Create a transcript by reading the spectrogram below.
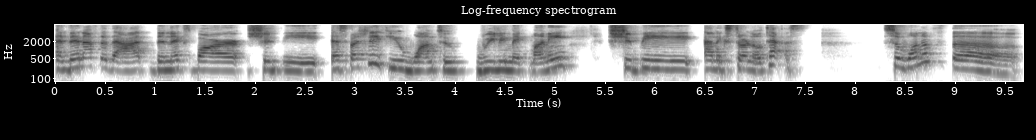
And then after that, the next bar should be, especially if you want to really make money, should be an external test. So one of the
